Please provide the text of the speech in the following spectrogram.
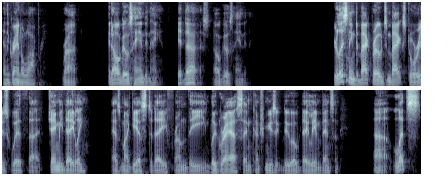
and the Grand Ole Opry. Right. It all goes hand in hand. It does. It all goes hand in hand. You're listening to Backroads and Backstories with uh, Jamie Dailey as my guest today from the bluegrass and country music duo Dailey and Vincent. Uh, let's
